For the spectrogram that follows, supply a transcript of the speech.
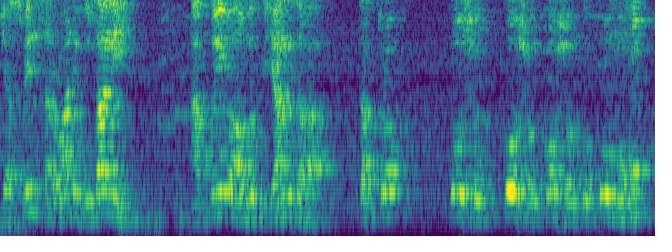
Jasmin sarvani bhutani atmaiva abhut vijanata tatra kosho kosho kosho koko moho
